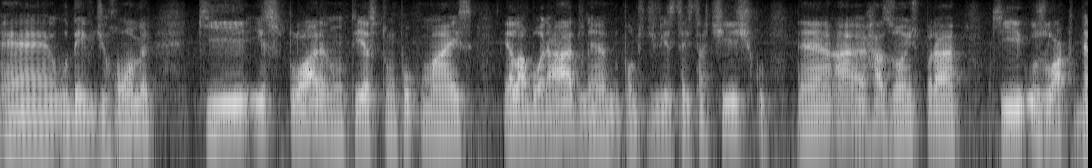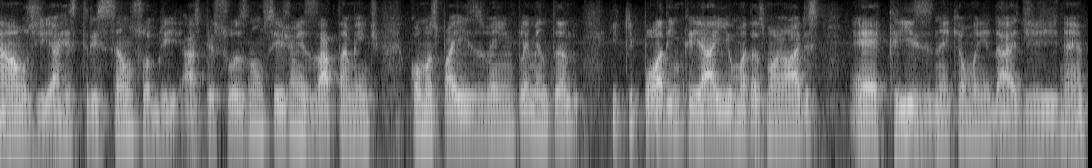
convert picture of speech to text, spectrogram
é, o David Homer, que explora num texto um pouco mais elaborado, né, do ponto de vista estatístico, né, razões para que os lockdowns e a restrição sobre as pessoas não sejam exatamente como os países vêm implementando e que podem criar aí uma das maiores é, crises, né, que a humanidade, né,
